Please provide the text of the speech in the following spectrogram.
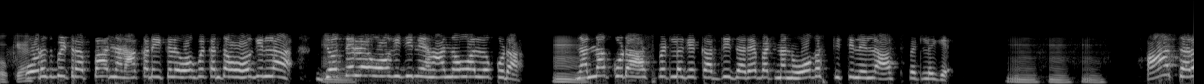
ಓಕೆ ಹೊಡೆದ್ ಬಿಟ್ರಪ್ಪ ನಾನು ಆ ಕಡೆ ಈ ಕಡೆ ಹೋಗ್ಬೇಕಂತ ಹೋಗಿಲ್ಲ. ಜೊತೆಲೇ ಹೋಗಿದ್ದೀನಿ ಆ ನೋವಲ್ಲೂ ಕೂಡ. ಹ್ಮ್. ನನ್ನ ಕೂಡ ಹಾಸ್ಪಿಟ್ಲಿಗೆ ಕರೆದಿದ್ದಾರೆ ಬಟ್ ನಾನು ಹೋಗೋ ಸ್ಥಿತಿಲಿಲ್ಲ ಹಾಸ್ಪಿಟ್ಲಿಗೆ. ಹ್ಮ್ ಹ್ಮ್ ಹ್ಮ್. ಆ ತರ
